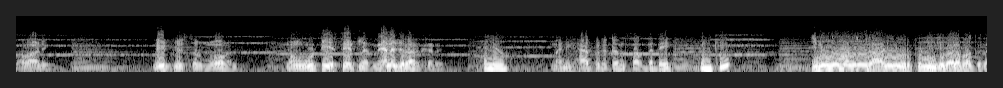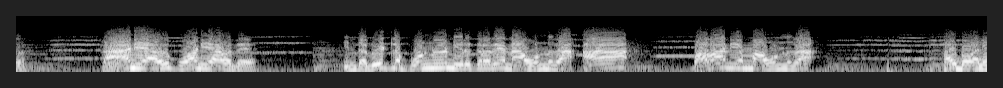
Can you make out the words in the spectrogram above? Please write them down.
பவானி. மீட் மிஸ்டர் மோகன். நம்ம ஊட்டி எஸ்டேட்ல மேனேஜரா இருக்காரு. Hello many happy returns of the day thank you இவங்க மாதிரி ராணின்னு ஒரு பொண்ணு இங்க வேலை பாக்குதா ராணியாவது போனியாவது. இந்த வீட்டுல பொண்ணுன்னு இருக்கிறதே நான் ஒண்ணுதான். ஆ, பவானி அம்மா ஒண்ணுதான். ஹாய் பவானி.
